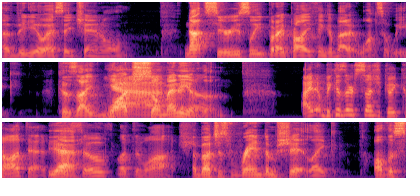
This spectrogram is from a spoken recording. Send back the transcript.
a video essay channel not seriously but i probably think about it once a week because i watch so many of them. i know because they're such good content. Yeah. they're so fun to watch. About just random shit like all the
